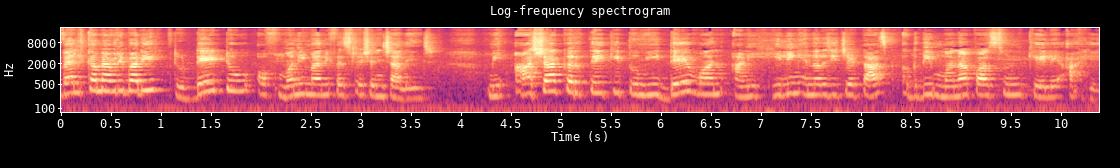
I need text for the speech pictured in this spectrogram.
Welcome everybody to day two of money manifestation challenge मी आशा करते की तुम्ही डे वन आणि हिलिंग एनर्जीचे टास्क अगदी मनापासून केले आहे.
